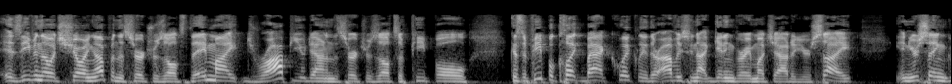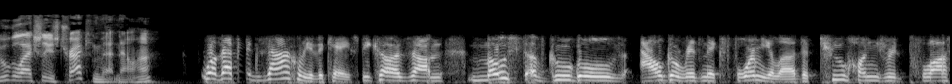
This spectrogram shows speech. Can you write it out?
is even though it's showing up in the search results, they might drop you down in the search results of people because if people click back quickly, they're obviously not getting very much out of your site. And you're saying Google actually is tracking that now, huh? Well, that's exactly the case because um, most of Google's algorithmic formula, the 200 plus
